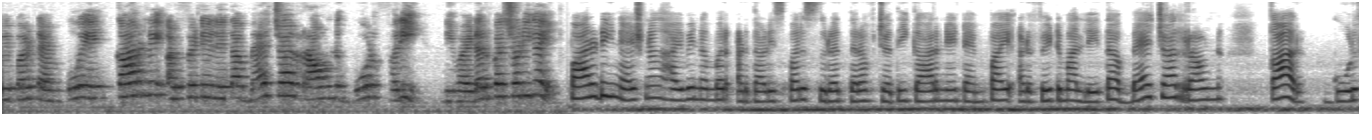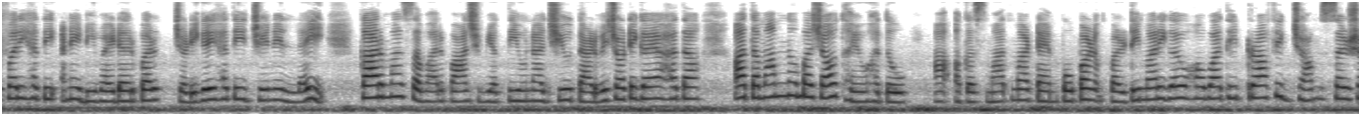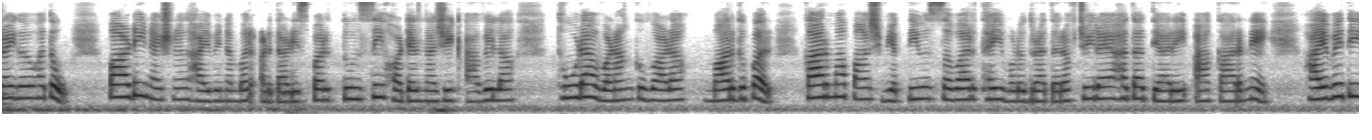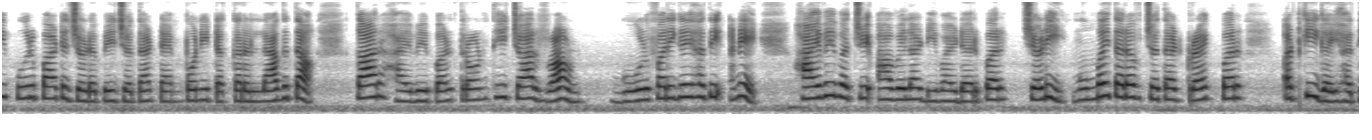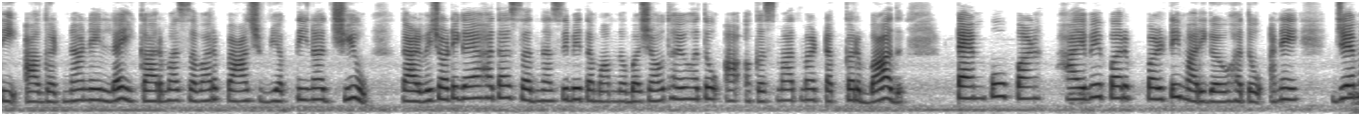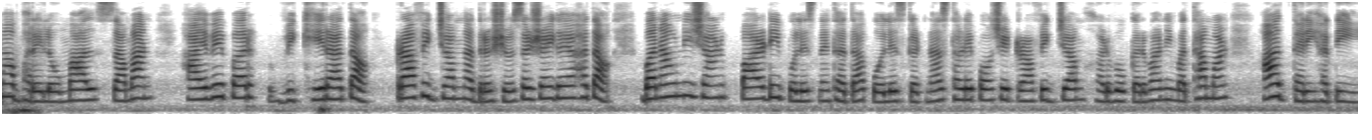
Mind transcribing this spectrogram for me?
Highway પર ટેમ્પોએ કારને અડફેટે લેતા બે ચાર રાઉન્ડ ગોળ ફરી ડિવાઈડર પર ચડી ગઈ. પારડી નેશનલ હાઈવે નંબર અડતાલીસ પર સુરત તરફ જતી કારને ટેમ્પાએ અડફેટમાં લેતા બે ચાર રાઉન્ડ કાર ગોળ ફરી હતી અને ડિવાઈડર પર ચડી ગઈ હતી, જેને લઈ કારમાં સવાર પાંચ વ્યક્તિઓના જીવ તાળવે ચોંટી ગયા હતા. આ તમામનો બચાવ થયો હતો. આ અકસ્માતમાં ટેમ્પો પણ પલટી મારી ગયો હોવાથી ટ્રાફિક જામ સર્જાઈ ગયો હતો. પારડી નેશનલ હાઈવે નંબર અડતાલીસ પર તુલસી હોટેલ નજીક આવેલા થોડા વળાંકવાળા માર્ગ પર કારમાં પાંચ વ્યક્તિઓ સવાર થઈ વડોદરા તરફ જઈ રહ્યા હતા ત્યારે આ કારને હાઈવેથી પૂરપાટ ઝડપે જતા ટેમ્પોની ટક્કર લાગતા કાર હાઈવે પર ત્રણથી ચાર રાઉન્ડ ગોળ ફરી ગઈ હતી અને હાઈવે વચ્ચે આવેલા ડિવાઈડર પર ચડી મુંબઈ તરફ જતા ટ્રેક પર અટકી ગઈ હતી. આ ઘટનાને લઈ કારમાં સવાર પાંચ વ્યક્તિના જીવ તાળવે ચોંટી ગયા હતા. સદનસીબે તમામનો બચાવ થયો હતો. આ અકસ્માતમાં ટક્કર બાદ ટેમ્પો પણ હાઈવે પર પલટી મારી ગયો હતો અને જેમાં ભરેલો માલ, સામાન હાઈવે પર વિખેરાતા ટ્રાફિક જામના દ્રશ્યો સર્જાઈ ગયા હતા. બનાવની જાણ પારડી પોલીસને થતાં પોલીસ ઘટના સ્થળે પહોંચી ટ્રાફિક જામ હળવો કરવાની મથામણ હાથ ધરી હતી.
